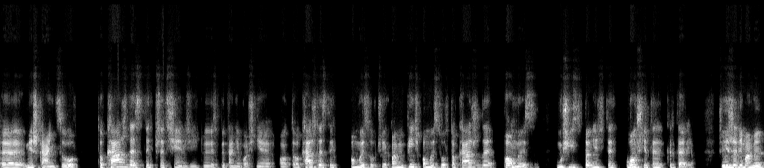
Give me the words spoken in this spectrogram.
e, mieszkańców, to każde z tych przedsięwzięć, tu jest pytanie właśnie o to, każde z tych pomysłów, czyli jak mamy pięć pomysłów, to każdy pomysł musi spełniać te, łącznie te kryteria. Czyli jeżeli mamy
